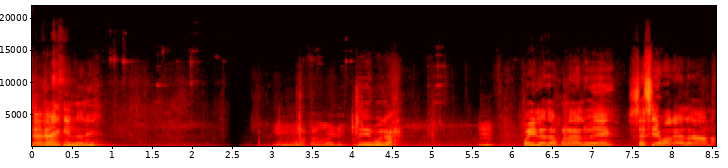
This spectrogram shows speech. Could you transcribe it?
काय केलं रे? हे बघा. पहिलाच आपण आलोय ससे बघायला.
